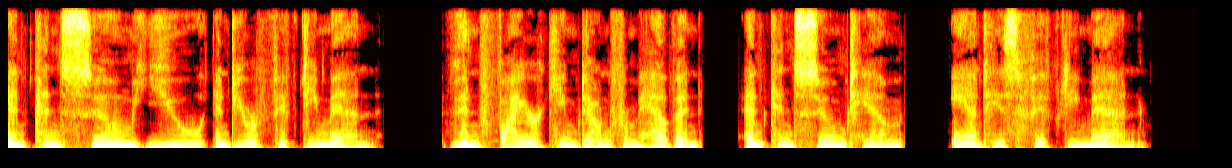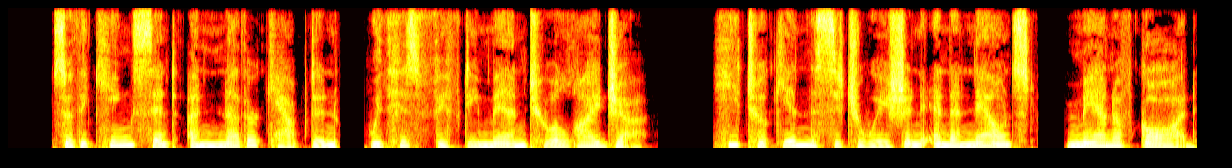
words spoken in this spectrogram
and consume you and your fifty men. Then fire came down from heaven and consumed him and his fifty men. So the king sent another captain with his fifty men to Elijah. He took in the situation and announced, Man of God,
